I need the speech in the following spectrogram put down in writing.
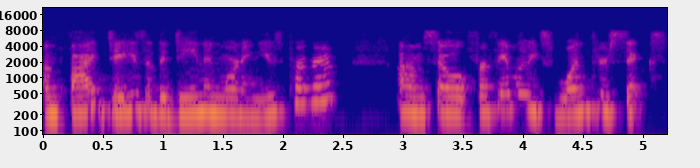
um, five days of the Dean and Morning Youth Program. Um, so for family weeks one through six,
